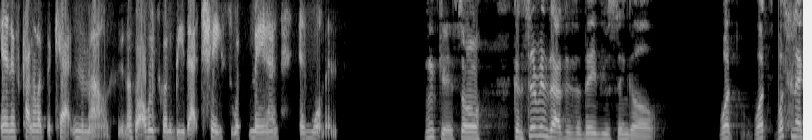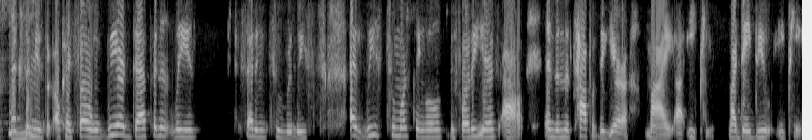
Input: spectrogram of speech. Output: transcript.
and it's kind of like the cat and the mouse. You know, it's always going to be that chase with man and woman. Okay, so considering that is a debut single, what what what's next? Next music? music. Okay, so we are definitely setting to release at least two more singles before the year's out, and then the top of the year, my uh, EP, my debut EP.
